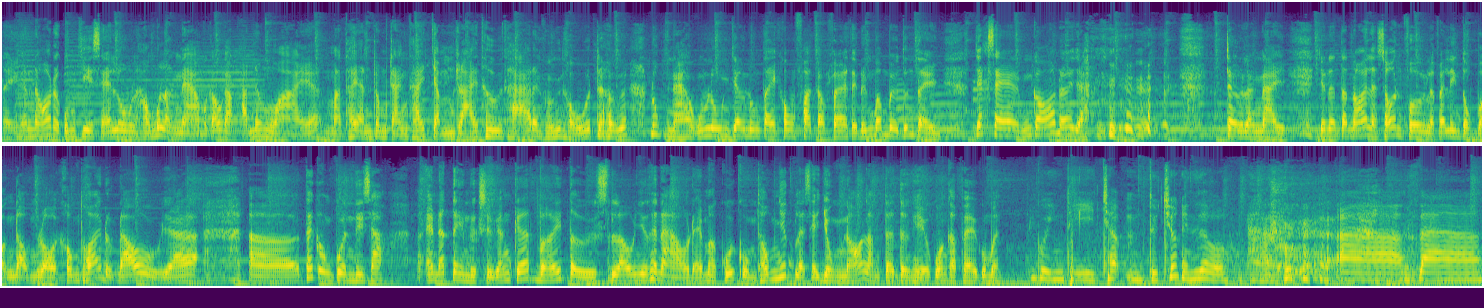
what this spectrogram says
tiện anh nói rồi cũng chia sẻ luôn là không có lần nào mà có gặp ảnh ở ngoài á mà thấy anh trong trạng thái chậm rãi thư thả đang hưởng thụ hết trơn á. Lúc nào cũng luôn chân luôn tay không pha cà phê thì đứng bấm bill tính tiền. Dắt xe cũng có nữa dạ trừ lần này cho nên ta nói là số anh phương là phải liên tục vận động rồi không thoát được đâu dạ. À, thế còn quỳnh thì sao? Em đã tìm được sự gắn kết với từ slow như thế nào để mà cuối cùng thống nhất là sẽ dùng nó làm tên thương hiệu quán cà phê của mình? Quỳnh thì chậm từ trước đến giờ à. à, và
